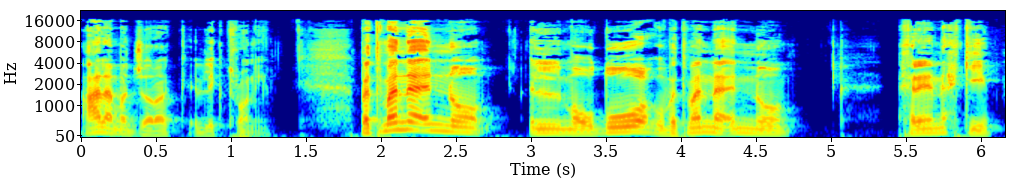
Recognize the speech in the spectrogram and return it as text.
على متجرك الإلكتروني بتمنى إنه الموضوع وبتمنى إنه خلينا نحكي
